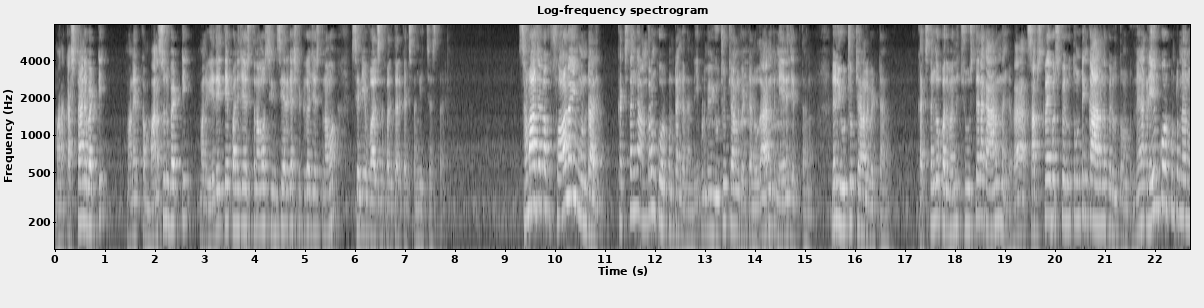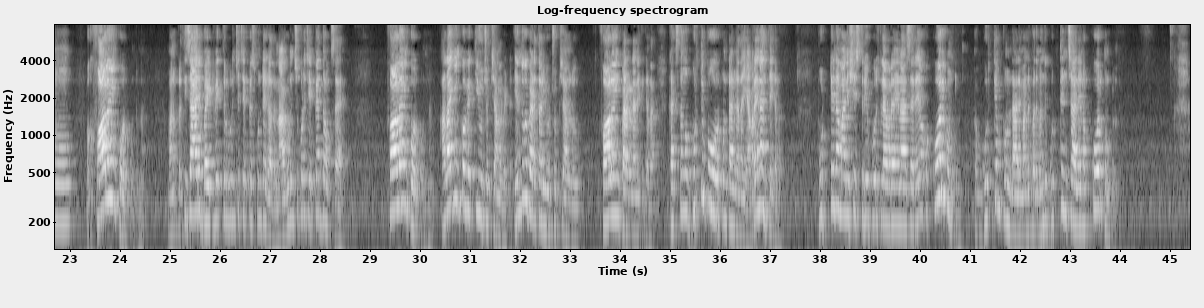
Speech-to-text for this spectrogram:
మన కష్టాన్ని బట్టి మన యొక్క మనసును బట్టి మనం ఏదైతే పని చేస్తున్నామో సిన్సియర్గా స్ట్రిక్ట్గా చేస్తున్నామో శని ఇవ్వాల్సిన ఫలితాలు ఖచ్చితంగా ఇచ్చేస్తాడు. సమాజంలో ఒక ఫాలోయింగ్ ఉండాలి. ఖచ్చితంగా అందరం కోరుకుంటాం కదండి. ఇప్పుడు మేము యూట్యూబ్ ఛానల్ పెట్టాను. ఉదాహరణకి నేనే చెప్తాను. నేను యూట్యూబ్ ఛానల్ పెట్టాను. ఖచ్చితంగా పది మంది చూస్తే నాకు ఆనందం కదా. సబ్స్క్రైబర్స్ పెరుగుతుంటే ఇంకా ఆనందం పెరుగుతూ ఉంటుంది. నేను అక్కడ ఏం కోరుకుంటున్నాను? ఒక ఫాలోయింగ్ కోరుకుంటున్నాను. మనం ప్రతిసారి బయట వ్యక్తుల గురించి చెప్పేసుకుంటే కదా. నా గురించి కూడా చెప్పేద్దాం ఒకసారి. ఫాలోయింగ్ కోరుకుంటున్నాను. అలాగే ఇంకో వ్యక్తి యూట్యూబ్ ఛానల్ పెట్టారు. ఎందుకు పెడతారు యూట్యూబ్ ఛానల్ ఫాలోయింగ్ పెరగడానికి కదా. ఖచ్చితంగా గుర్తింపు కోరుకుంటాం కదా. ఎవరైనా అంతే కదా. పుట్టిన మనిషి స్త్రీ పురుషులు ఎవరైనా సరే ఒక కోరిక ఉంటుంది. ఒక గుర్తింపు ఉండాలి. మన పది మంది గుర్తించాలి అని ఒక కోరుకుంటుంది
